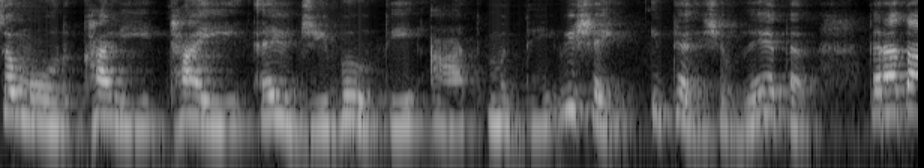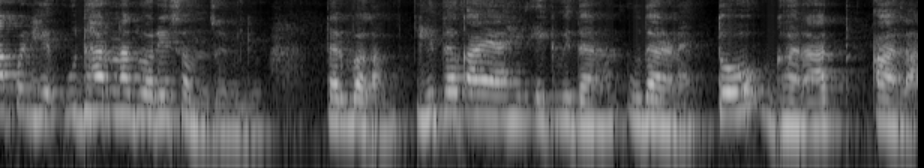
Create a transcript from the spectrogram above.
समोर खाली ठाई ऐवजी भोवती आत मध्ये विषयी इत्यादी शब्द येतात. तर आता आपण हे उदाहरणाद्वारे समजून घेऊ. तर बघा इथं काय आहे? एक विधारण उदाहरण आहे. तो घरात आला.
